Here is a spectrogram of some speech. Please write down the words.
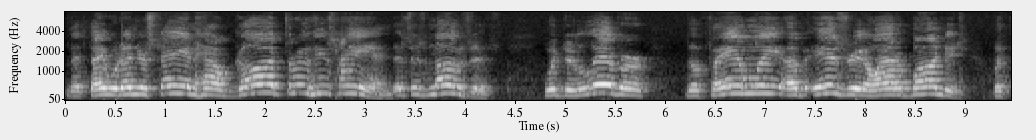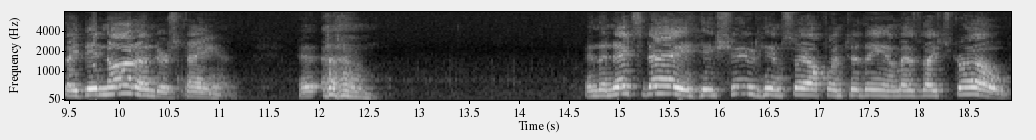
that they would understand how God through his hand, this is Moses, would deliver the family of Israel out of bondage, but they did not understand. And the next day he shewed himself unto them as they strove,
